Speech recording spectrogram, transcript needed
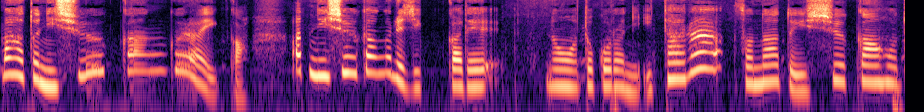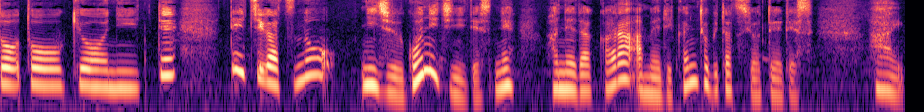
まあ、あと2週間ぐらいか。あと2週間ぐらい実家でのところにいたら、その後1週間ほど東京にいて、で、1月の25日にですね、羽田からアメリカに飛び立つ予定です。はい。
